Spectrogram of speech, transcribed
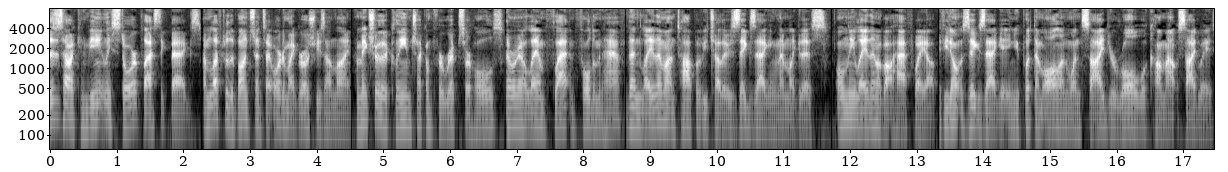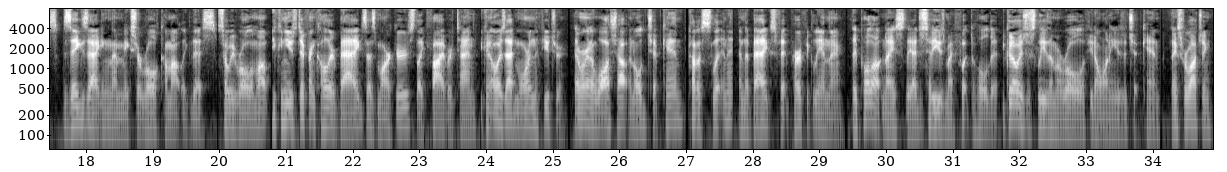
This is how I conveniently store plastic bags. I'm left with a bunch since I order my groceries online. I make sure they're clean, check them for rips or holes. Then we're going to lay them flat and fold them in half. Then lay them on top of each other, zigzagging them like this. Only lay them about halfway up. If you don't zigzag it and you put them all on one side, your roll will come out sideways. Zigzagging them makes your roll come out like this. So we roll them up. You can use different color bags as markers, like 5 or 10. You can always add more in the future. Then we're going to wash out an old chip can, cut a slit in it, and the bags fit perfectly in there. They pull out nicely. I just had to use my foot to hold it. You could always just leave them a roll if you don't want to use a chip can. Thanks for watching.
